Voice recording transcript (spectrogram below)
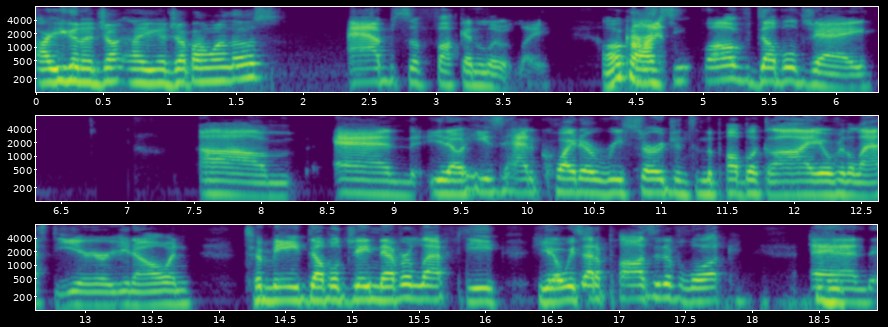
Are you gonna jump? Are you gonna jump on one of those? Absolutely. Okay. I love Double J. Um, and you know he's had quite a resurgence in the public eye over the last year. You know, and to me, Double J never left. He he always had a positive look, and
